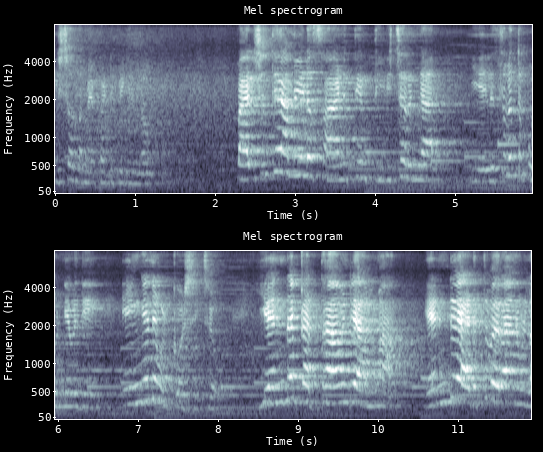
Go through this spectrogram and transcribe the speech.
ഈശോ നമ്മെ പഠിപ്പിക്കുന്നു. പരിശുദ്ധ അമ്മയുടെ സാന്നിധ്യം തിരിച്ചറിഞ്ഞ എലിസബത്ത് പുണ്യവതി ഇങ്ങനെ ഉദ്ഘോഷിച്ചു. എന്റെ കർത്താവിന്റെ അമ്മ എന്റെ അടുത്ത് വരാനുള്ള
